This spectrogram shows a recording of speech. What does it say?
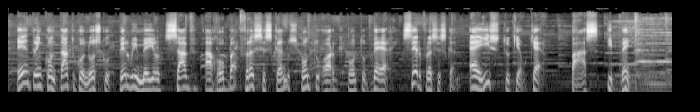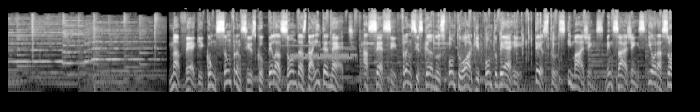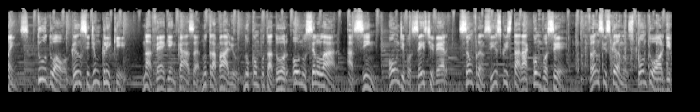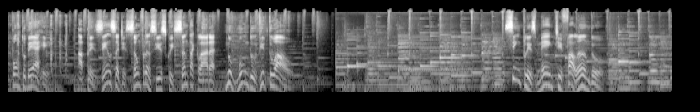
entre em contato conosco pelo e-mail save@franciscanos.org.br. Ser franciscano é isto que eu quero: paz e bem. Navegue com São Francisco pelas ondas da internet. Acesse franciscanos.org.br. Textos, imagens, mensagens e orações. Tudo ao alcance de um clique Navegue em casa, no trabalho, no computador ou no celular. Assim, onde você estiver, São Francisco estará com você. franciscanos.org.br A presença de São Francisco e Santa Clara no mundo virtual. Simplesmente falando.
